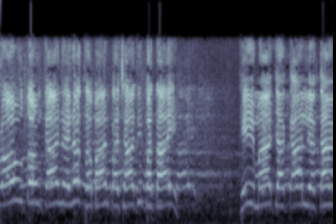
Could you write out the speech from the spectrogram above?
เราต้องการให้รัฐบาลประชาธิปไตย ที่มาจากการเลือกตั้ง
